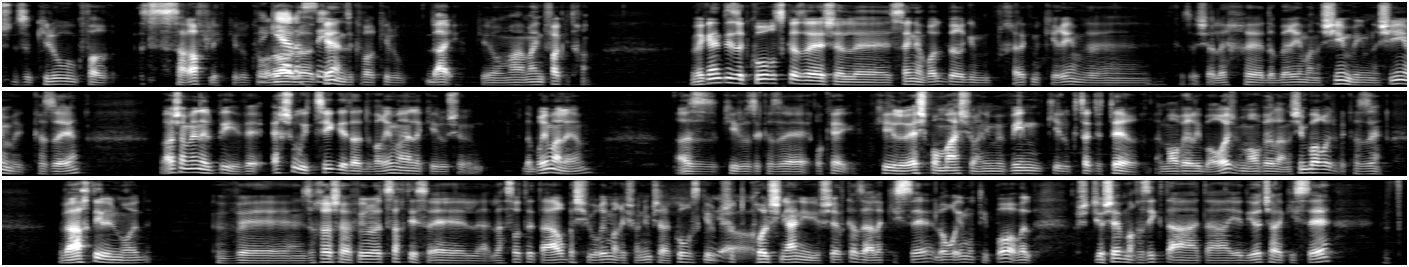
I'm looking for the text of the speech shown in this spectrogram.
זה כאילו כבר שרף לי, כאילו כבר לא... הגיע לשיא. כן, זה כבר כאילו, די, כאילו, מה, מה נדפק איתך? וקניתי איזה קורס כזה של uh, סניה וולדברג, אם חלק מכירים, וכזה של איך uh, לדבר עם אנשים ועם נשים וכזה. והיה שם NLP, ואיך שהוא הציג את הדברים האלה, כאילו, שמדברים עליהם, אז כאילו זה כזה, אוקיי, כאילו יש פה משהו, אני מבין כאילו קצת יותר על מה עובר לי בראש ומה עובר לאנשים בראש וכזה. והלכתי ללמוד, ואני זוכר שאפילו לא הצלחתי לעשות את הארבע שיעורים הראשונים של הקורס, כאילו פשוט כל שנייה אני יושב כזה על הכיסא, לא רואים אותי פה, אבל פשוט יושב, מחזיק את הידיעות של הכיסא,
